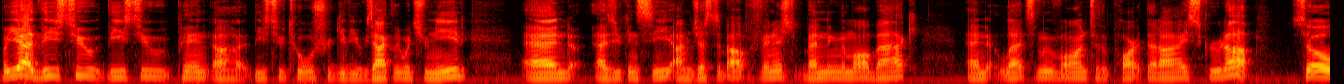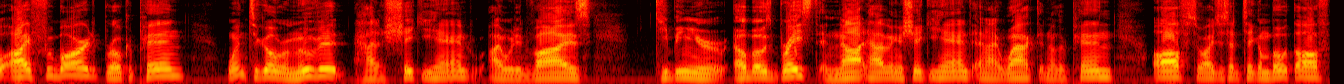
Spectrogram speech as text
but yeah, these two these two pin uh, these two tools should give you exactly what you need. And as you can see, I'm just about finished bending them all back. And let's move on to the part that I screwed up. So I foobarred, broke a pin, Went to go remove it, had a shaky hand. I would advise keeping your elbows braced and not having a shaky hand. And I whacked another pin off, so I just had to take them both off.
